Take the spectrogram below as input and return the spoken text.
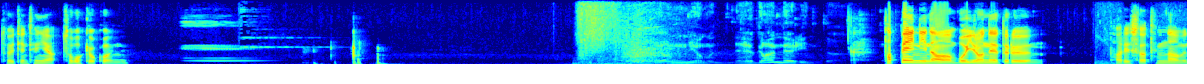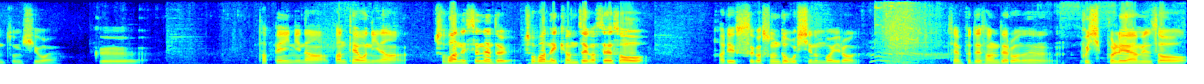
저희 팀 탱이 저밖에 없거든요. 탑베인이나 뭐 이런 애들은 다리스가 템 나오면 좀 쉬워요. 그 탑베인이나 판테온이나 초반에 쓴 애들, 초반에 견제가 세서 다리우스가 숨도 못 쉬는 뭐 이런 챔프들 상대로는 부시 플레이 하면서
